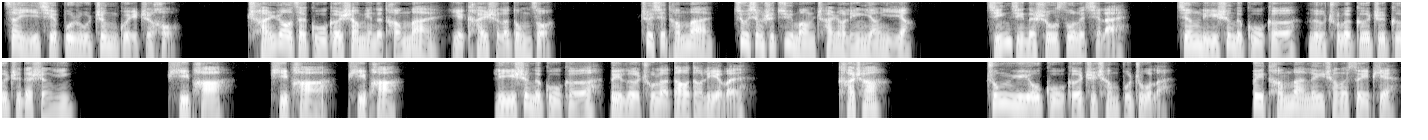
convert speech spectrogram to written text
在一切步入正轨之后，缠绕在骨骼上面的藤蔓也开始了动作。这些藤蔓就像是巨蟒缠绕羚羊一样，紧紧的收缩了起来，将李胜的骨骼勒出了咯吱咯吱的声音。噼啪噼啪噼啪，李胜的骨骼被勒出了道道裂纹。咔嚓。终于有骨骼支撑不住了，被藤蔓勒成了碎片。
